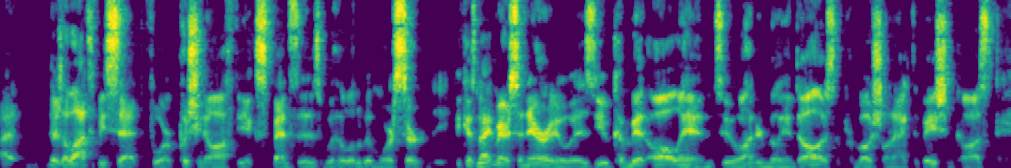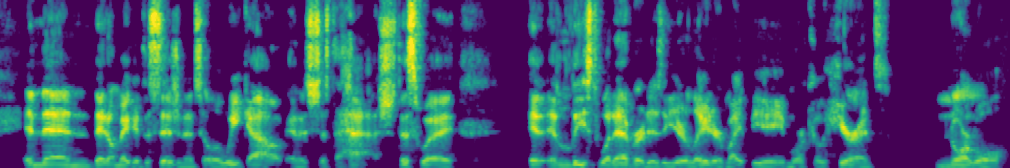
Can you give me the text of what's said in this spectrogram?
I, there's a lot to be said for pushing off the expenses with a little bit more certainty. Because nightmare scenario is you commit all in to 100 million dollars of promotional and activation costs, and then they don't make a decision until a week out, and it's just a hash. This way, it, at least whatever it is a year later might be a more coherent, normal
